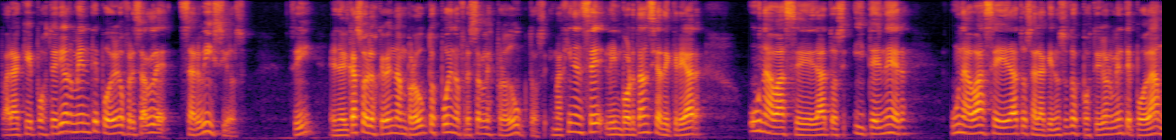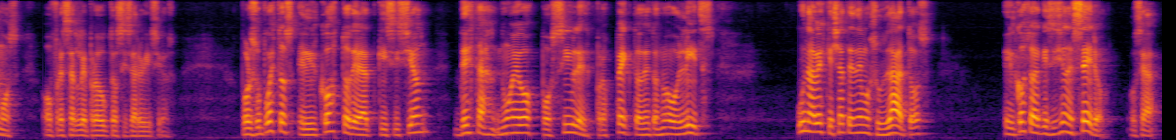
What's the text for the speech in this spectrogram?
Para que posteriormente poder ofrecerle servicios. En el caso de los que vendan productos, pueden ofrecerles productos. Imagínense la importancia de crear una base de datos y tener una base de datos a la que nosotros posteriormente podamos ofrecerle productos y servicios. Por supuesto, el costo de la adquisición de estos nuevos posibles prospectos, de estos nuevos leads, una vez que ya tenemos sus datos, el costo de adquisición es cero. O sea,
